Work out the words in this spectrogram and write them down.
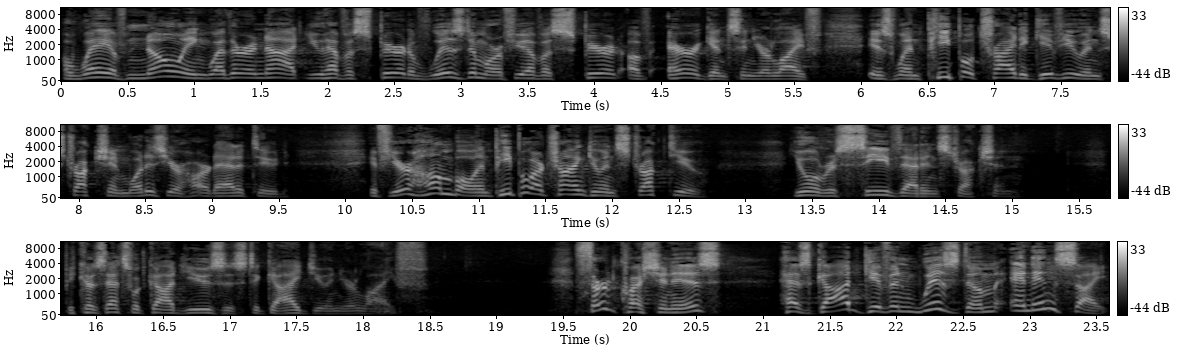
a way of knowing whether or not you have a spirit of wisdom or if you have a spirit of arrogance in your life is when people try to give you instruction, what is your heart attitude? If you're humble and people are trying to instruct you, you will receive that instruction because that's what God uses to guide you in your life. Third question is has God given wisdom and insight?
